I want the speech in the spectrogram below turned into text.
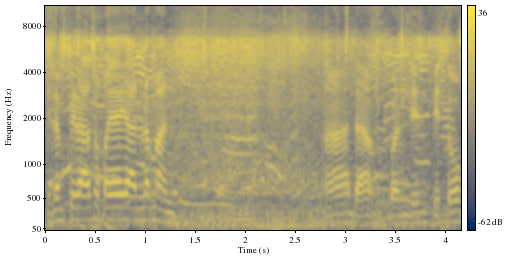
Ilang piraso kaya yan laman? Ah, da, pan din. Pito.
